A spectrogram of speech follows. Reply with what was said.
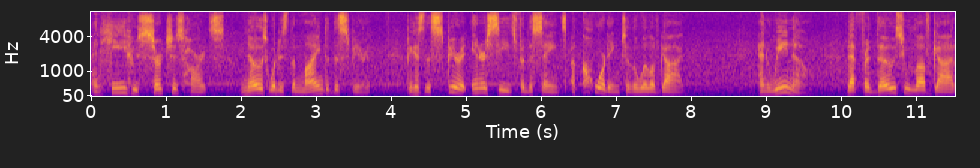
And he who searches hearts knows what is the mind of the Spirit, because the Spirit intercedes for the saints according to the will of God. And we know that for those who love God,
